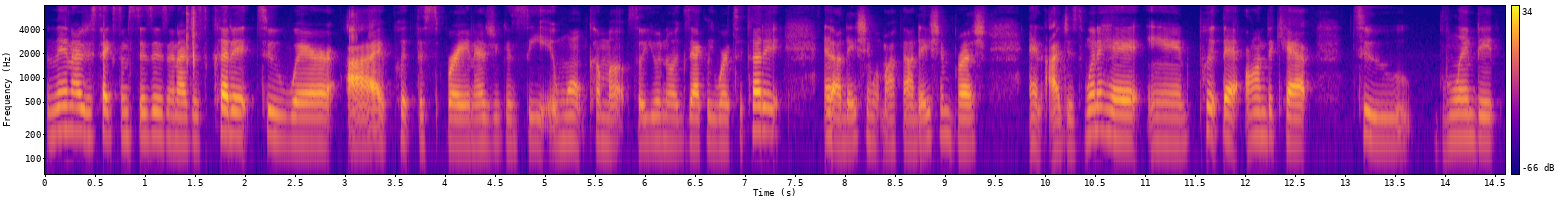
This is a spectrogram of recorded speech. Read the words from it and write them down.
And then I just take some scissors and I just cut it to where I put the spray and as you can see it won't come up so you'll know exactly where to cut it and foundation with my foundation brush and I just went ahead and put that on the cap to blend it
